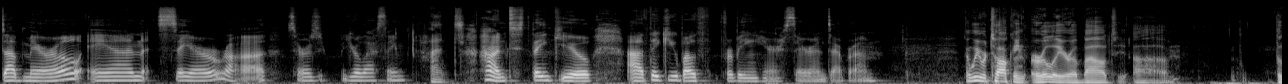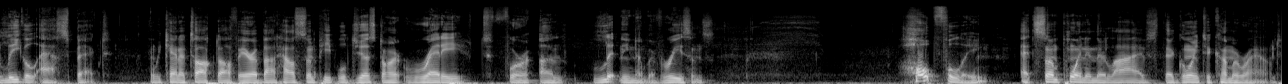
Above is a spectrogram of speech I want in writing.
Deb Morrow, and Sarah. Sarah's your last name? Hunt. Hunt. Thank you. Uh, thank you both for being here, Sarah and Deborah. And we were talking earlier about uh, the legal aspect. And we kind of talked off air about how some people just aren't ready for a litany number of reasons. Hopefully, at some point in their lives, they're going to come around.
